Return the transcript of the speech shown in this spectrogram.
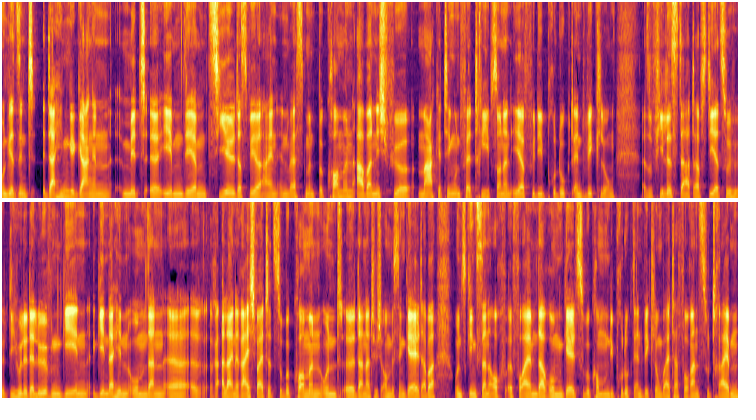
Und wir sind dahin gegangen mit äh, eben dem Ziel, dass wir ein Investment bekommen, aber nicht für Marketing und Vertrieb, sondern eher für die Produktentwicklung. Also viele Startups, die ja zu die Höhle der Löwen gehen, gehen dahin, um dann äh, alleine Reichweite zu bekommen und äh, dann natürlich auch ein bisschen Geld. Aber uns ging es dann auch äh, vor allem darum, Geld zu bekommen, um die Produktentwicklung weiter voranzutreiben.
